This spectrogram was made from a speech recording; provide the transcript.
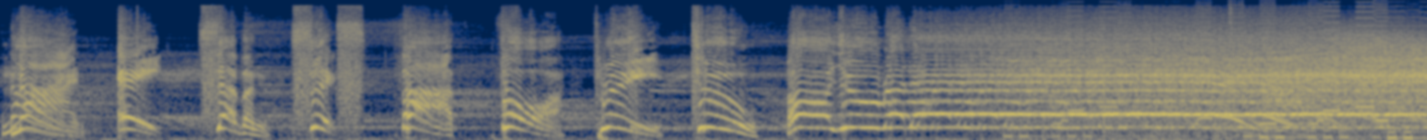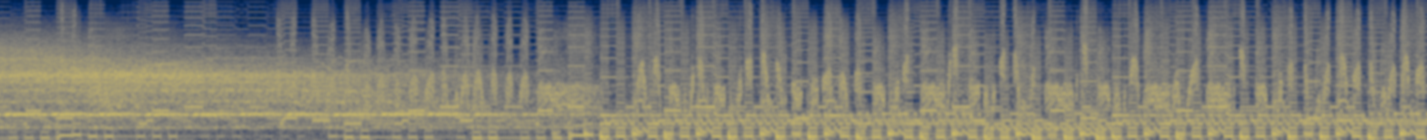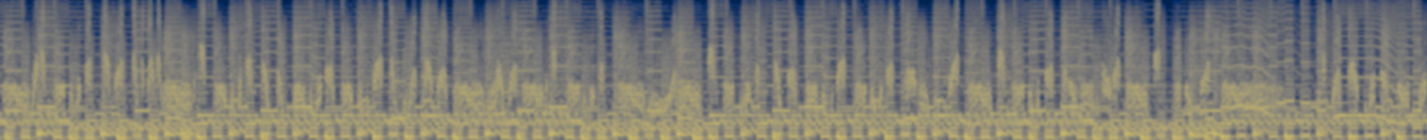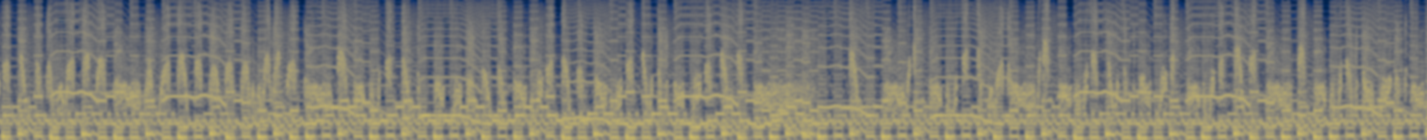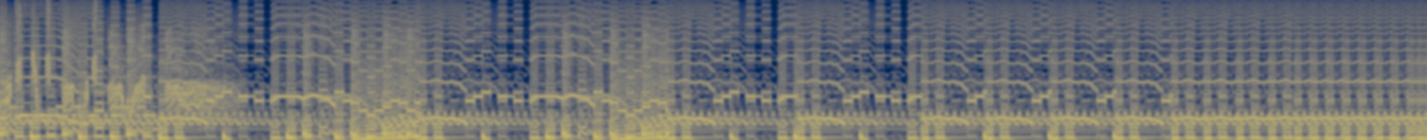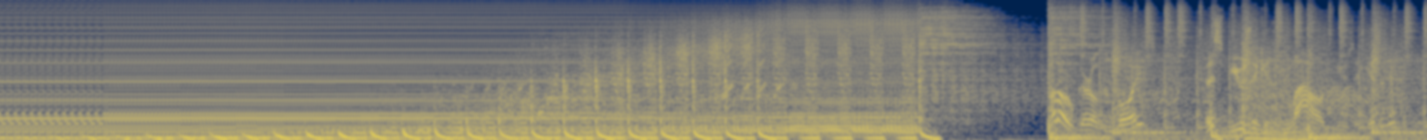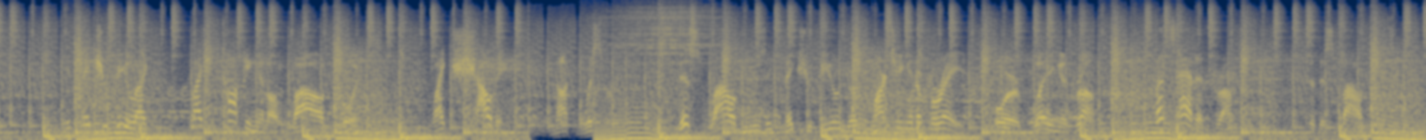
nine, eight, seven, six, five, four, three, two. Are you ready? Makes you feel you're marching in a parade or playing a drum. Let's add a drum to this loud music.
